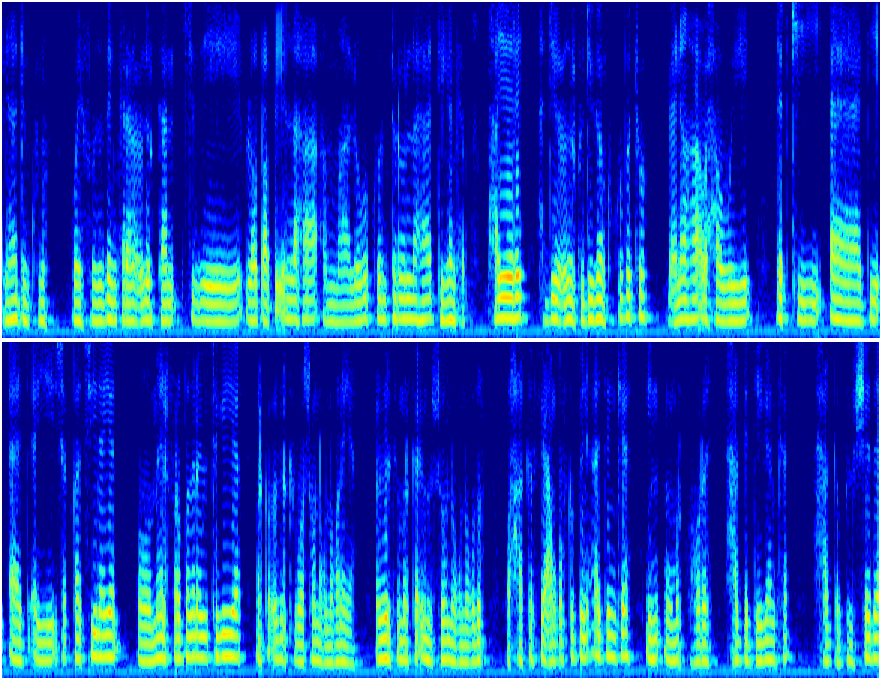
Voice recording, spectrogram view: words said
biniaadamkuna way fududeyn karaan cudurkan sidii loo baabi'in lahaa ama looga kontarool lahaa deegaanka. Maxaa yeelay haddii cudurku deegaanka ku bato micnaha waxaa weeye dadkii aada iyo aad ayay isa qaadsiinayaan oo meel fara badan ayuu tegaya marka cudurkii waa soo noqnoqonaya cudurkii marka inuu soo noqnoqdo waxaa ka fiican qofka bini aadanka in uu marka hore xagga deegaanka xagga bulshada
